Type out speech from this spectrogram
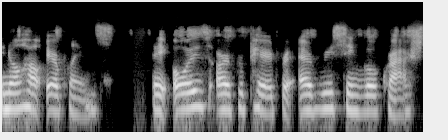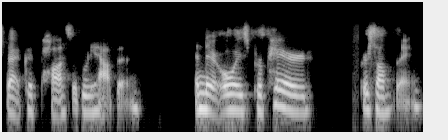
you know how airplanes they always are prepared for every single crash that could possibly happen and they're always prepared for something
